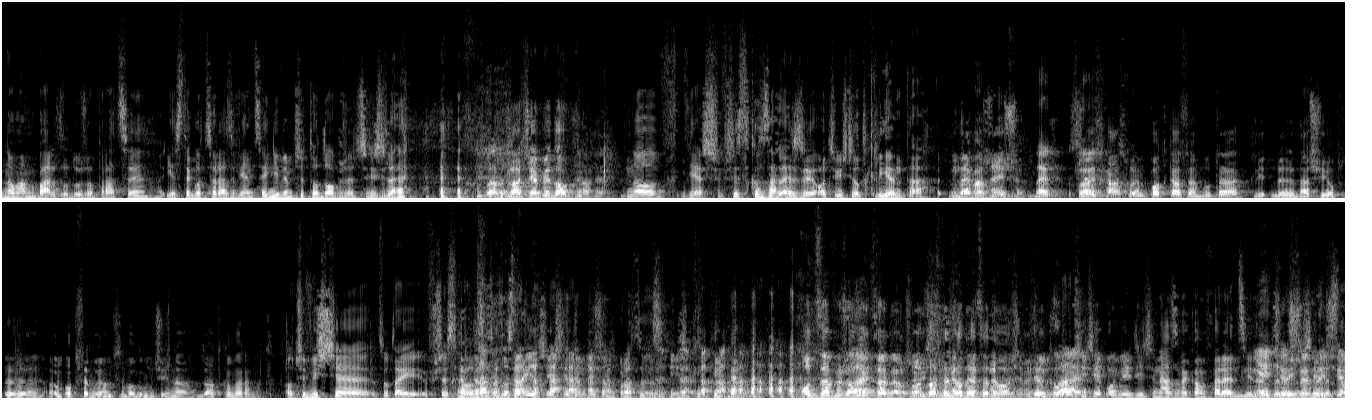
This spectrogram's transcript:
no mam bardzo dużo pracy, jest tego coraz więcej, nie wiem czy to dobrze, czy źle. Dla ciebie dobrze. No wiesz, wszystko zależy oczywiście od klienta. najważniejsze. No, słuchaj, Przez hasłem podcast MWT y, nasi ob- y, obserwujący mogą liczyć na dodatkowy rabat. Oczywiście tutaj wszystko od razu dostajecie 70% zniżki. Od zawyżonej ceny Od oczywiście. zawyżonej ceny 80. Tylko Tak. musicie powiedzieć nazwę konferencji, na nie której cieszymy się,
